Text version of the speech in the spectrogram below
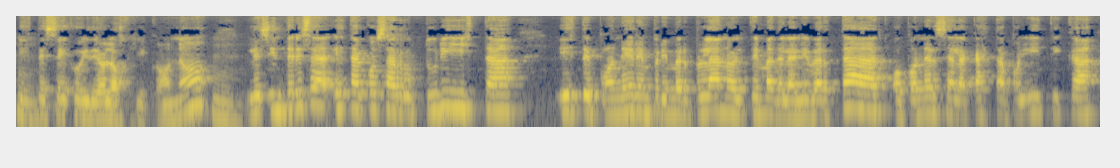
mm. este sesgo ideológico, ¿no? Les interesa esta cosa rupturista, este, poner en primer plano el tema de la libertad, oponerse a la casta política,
